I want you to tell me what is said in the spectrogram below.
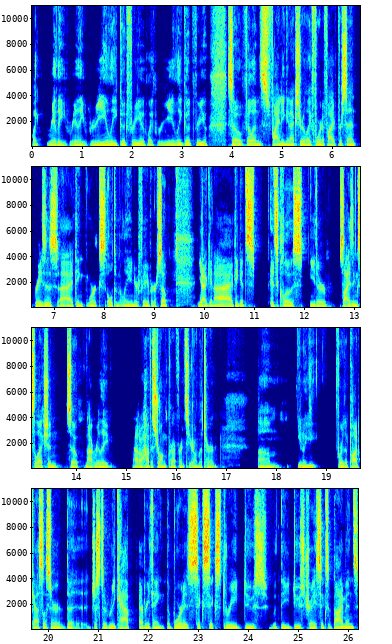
like really really really good for you like really good for you. So villains finding an extra like four to five percent raises i think works ultimately in your favor. So yeah again i think it's it's close either sizing selection. So not really i don't have a strong preference here on the turn. Um you know you for the podcast listener the just to recap everything the board is 663 deuce with the deuce tray six of diamonds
